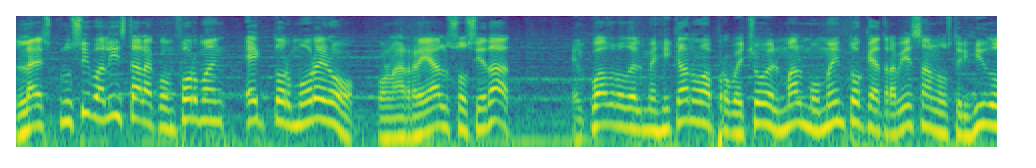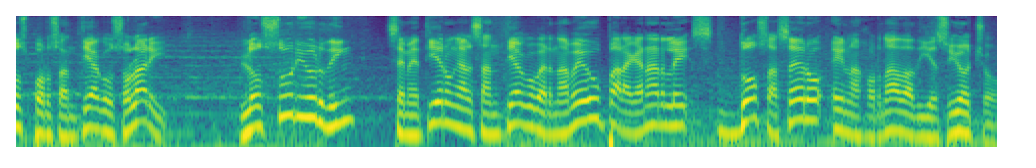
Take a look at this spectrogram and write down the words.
La exclusiva lista la conforman Héctor Moreno con la Real Sociedad. El cuadro del mexicano aprovechó el mal momento que atraviesan los dirigidos por Santiago Solari. Los Suri Urdin se metieron al Santiago Bernabéu para ganarle 2 a 0 en la jornada 18.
